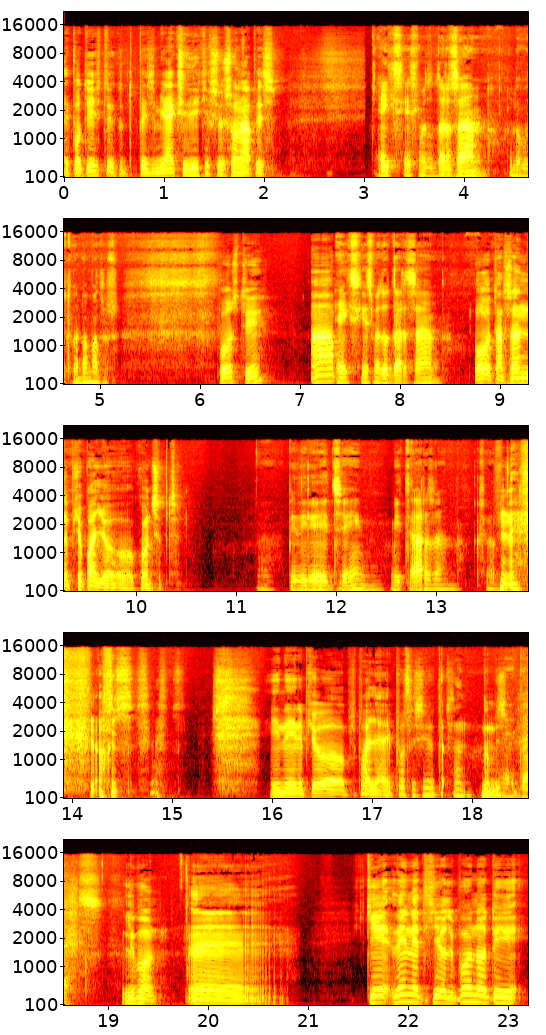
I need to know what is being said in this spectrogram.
Υποτίθεται ότι παίζει μια εξειδίκευση όσο να πεις. Έχει σχέση με τον Ταρζάν λόγω του ονόματος. Πώς, τι; Α, Έχει σχέση με τον Ταρζάν. Ο Ταρζάν είναι πιο παλιό κόνσεπτ. Επειδή λέει Τζέιν, μη Τάρζαν. Όχι είναι, είναι πιο, πιο παλιά υπόθεση ο Ταρζάν, νομίζω. Ε, εντάξει. Λοιπόν, ε, και δεν είναι τυχαίο λοιπόν ότι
